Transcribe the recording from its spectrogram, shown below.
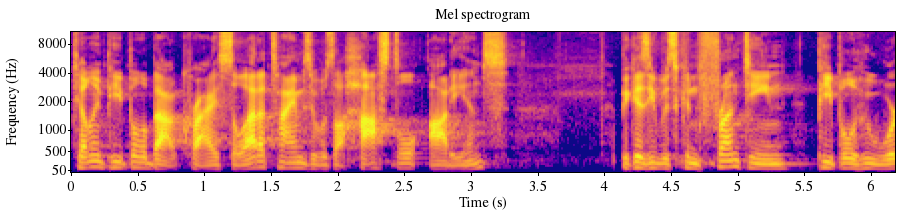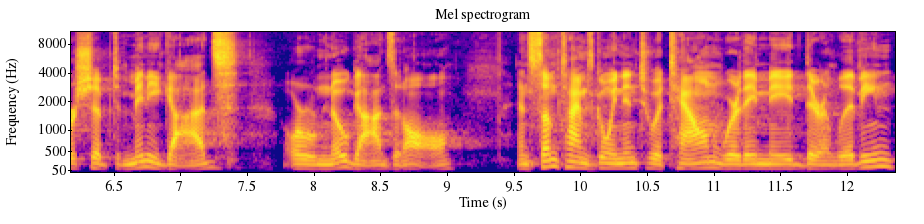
telling people about Christ, a lot of times it was a hostile audience because he was confronting people who worshiped many gods or no gods at all. And sometimes going into a town where they made their living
